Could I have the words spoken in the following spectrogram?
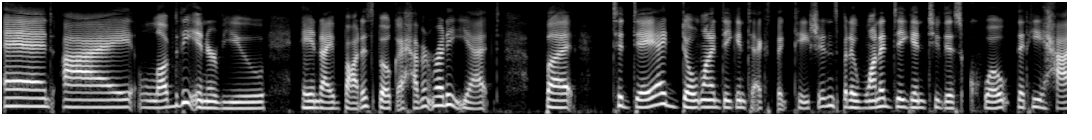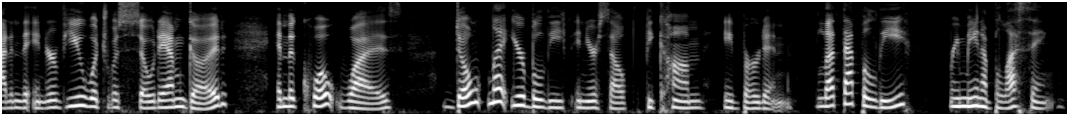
And I loved the interview and I bought his book. I haven't read it yet, but today I don't want to dig into expectations, but I want to dig into this quote that he had in the interview, which was so damn good. And the quote was, Don't let your belief in yourself become a burden. Let that belief remain a blessing.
